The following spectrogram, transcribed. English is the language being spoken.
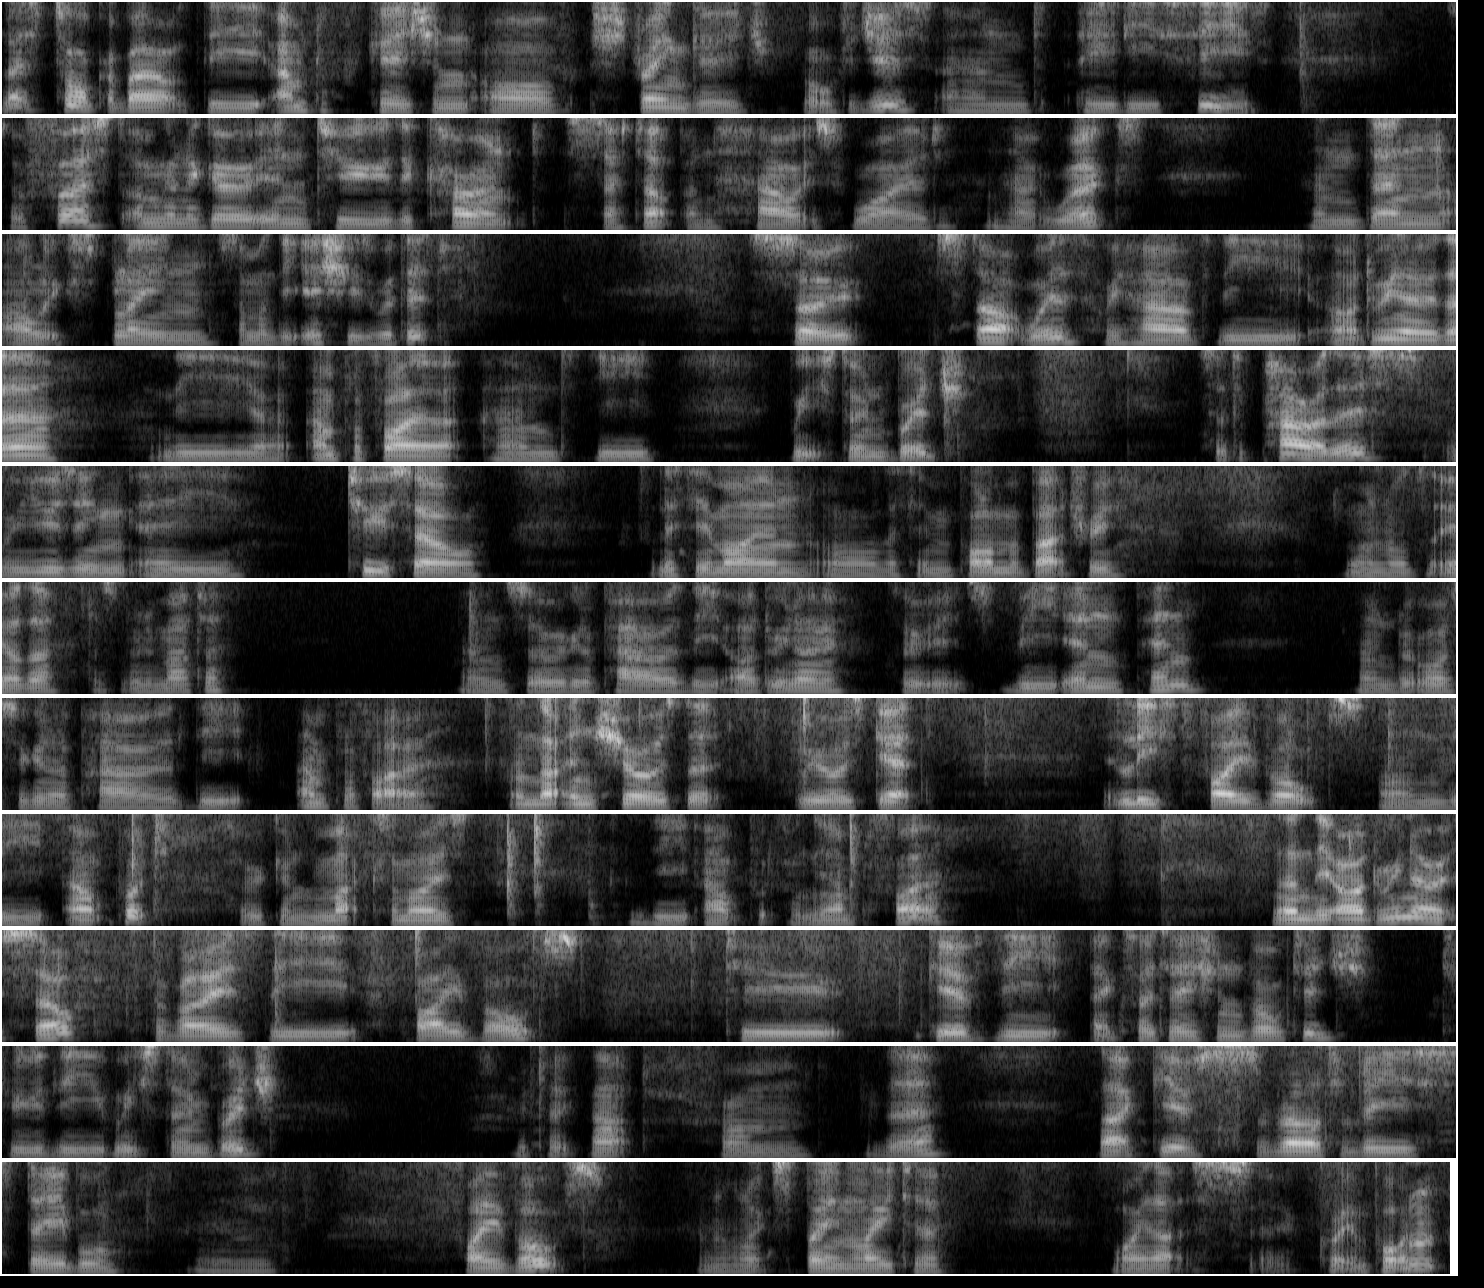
Let's talk about the amplification of strain gauge voltages and ADCs. So first I'm going to go into the current setup and how it's wired and how it works and then I'll explain some of the issues with it. So start with we have the Arduino there, the uh, amplifier and the Wheatstone bridge. So to power this, we're using a two cell lithium ion or lithium polymer battery, one or the other, doesn't really matter. And so we're going to power the Arduino through its V-in pin, and we're also going to power the amplifier. And that ensures that we always get at least 5 volts on the output, so we can maximize the output from the amplifier. Then the Arduino itself provides the 5 volts to give the excitation voltage to the Wheatstone bridge. So we take that from there. That gives relatively stable um, 5 volts and I'll explain later why that's uh, quite important.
